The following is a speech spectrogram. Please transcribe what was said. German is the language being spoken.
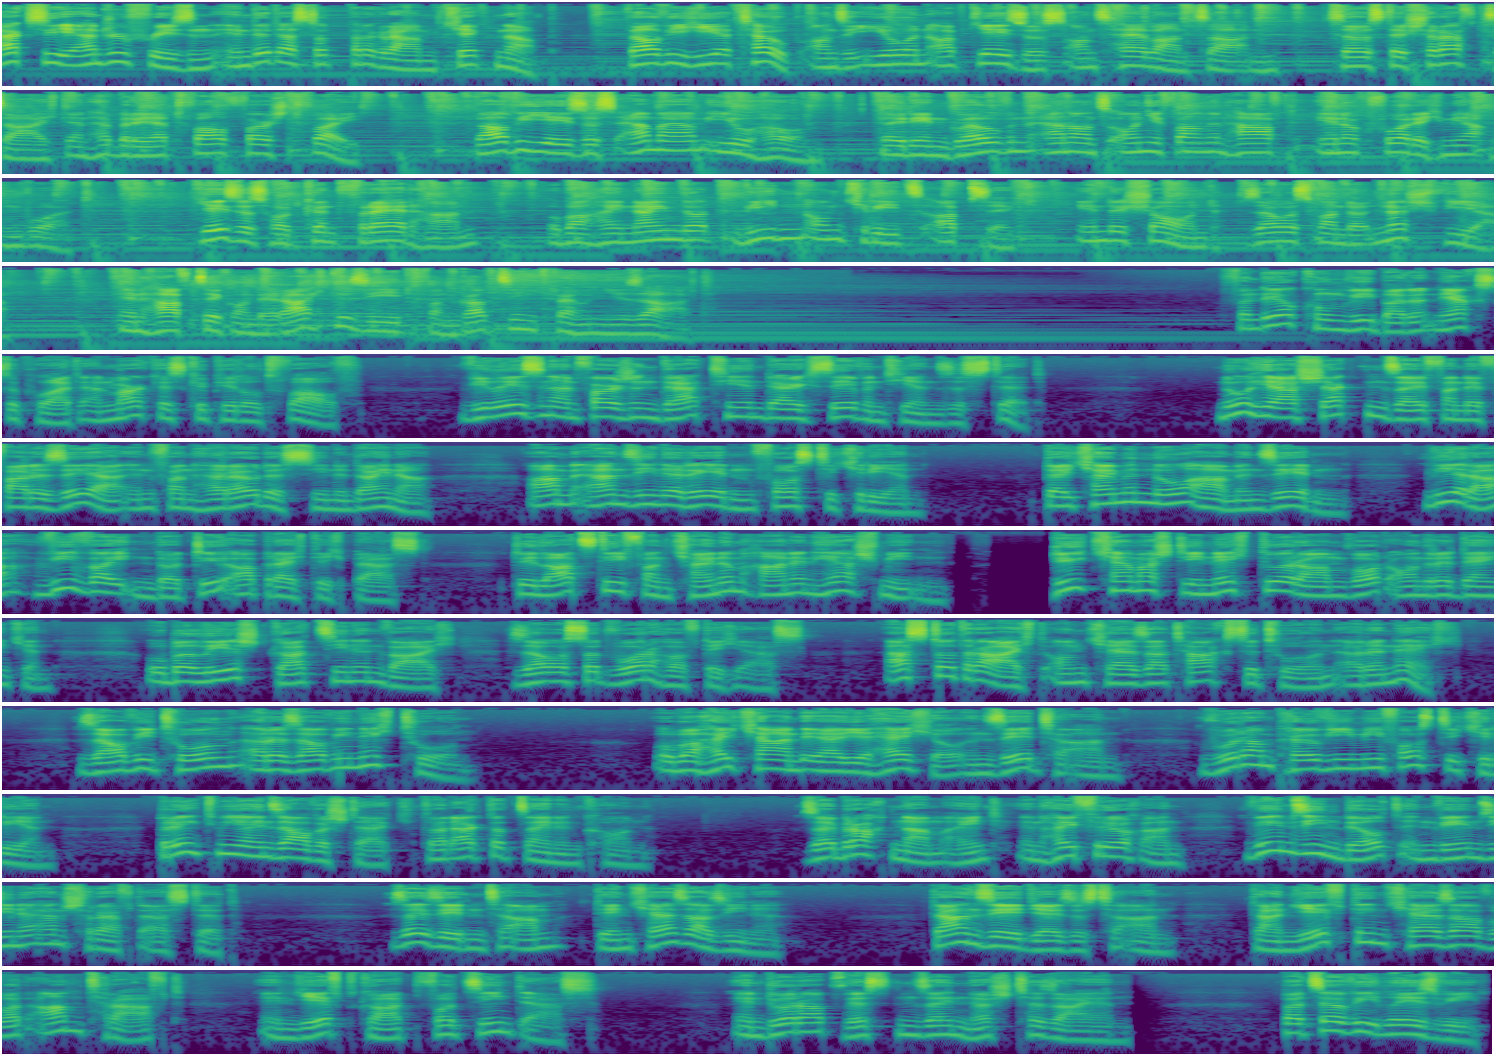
Zie Andrew Friesen in dit is dat programma Kick Nap, weil wir hier taub onze Ioen op Jesus ons Heiland zaten, zoals de Schrift zegt in Hebräer 12 vers 2. Weil wir Jesus immer am Iu houden, der den Glauben an uns angefangen hat en ook vorig merken wordt. Jesus hat kunt vrede haben, aber hij neemt dort Lieden um Kreuz ab sich, in der Schande, so es van dort nicht wir, und haft sich an der rechte Seite von Gott sein Trauen gesagt. Von der kommen wir bei der nächsten Part an Markus Kapitel 12. Wir lesen an Versen 13 durch 17 so steht. Nur her schickten sie von der Pharisäer und von Herodes seine Diener, um an seine Reden festzukriegen. Da kamen nur am und sehen, Lehrer, wie weiten dort du abrechtig bist. Du lässt die von keinem Hahnen herschmieden. Du kämmerst die nicht durch am, was andere denken, überliest Gott seinen Weg, so es dort wahrhaftig ist. Es dort reicht, um Käse tags zu tun oder nicht. Soll wir tun oder soll wir nicht tun? Aber he kann er je hechel und sehte an, woran probe ich mich festzukriegen? Bringt mir ein Salversteck, dort ich dort sein kann. Sie brachten am Eint und he frug an, wem sein Bild und wem seine Anschrift dit. Sie sehten te am, den Käse seine. Dann seht Jesus te an, dann jeft den Käse, wat am traft, und jeft Gott, wat sieht es. Und dorab wisten sie nichts zu sein. Aber so wie lesen wir.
